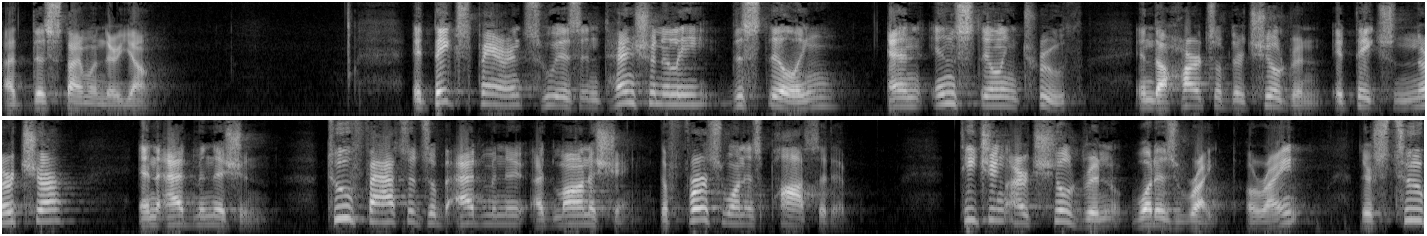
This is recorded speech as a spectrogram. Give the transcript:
at this time when they're young. It takes parents who is intentionally distilling and instilling truth in the hearts of their children. It takes nurture and admonition. Two facets of admonishing. The first one is positive, teaching our children what is right, all right? There's two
